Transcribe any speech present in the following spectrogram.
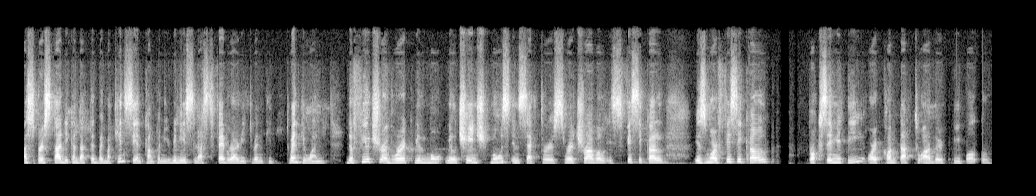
As per study conducted by McKinsey and Company released last February 2021, the future of work will, will change most in sectors where travel is physical, is more physical, proximity, or contact to other people.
